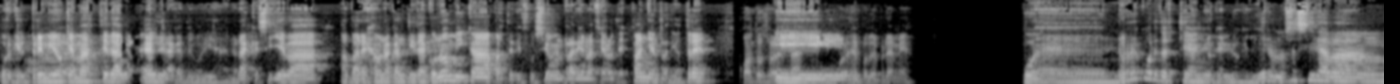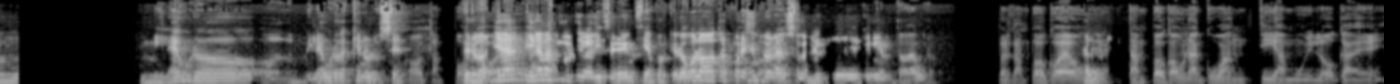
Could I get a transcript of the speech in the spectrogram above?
Porque el premio que más te dan es el de la categoría general, que se lleva apareja una cantidad económica, aparte difusión en Radio Nacional de España, en Radio 3. ¿Cuánto suele Y- dar, por ejemplo, de premio? Pues no recuerdo este año qué es lo que dieron. No sé si daban mil euros o dos mil euros, es que no lo sé. No, tampoco. Pero era, era bastante la diferencia, porque luego los otros, Por por ejemplo, eran solamente 500 euros. Pero tampoco es un, tampoco es una cuantía muy loca, ¿eh?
